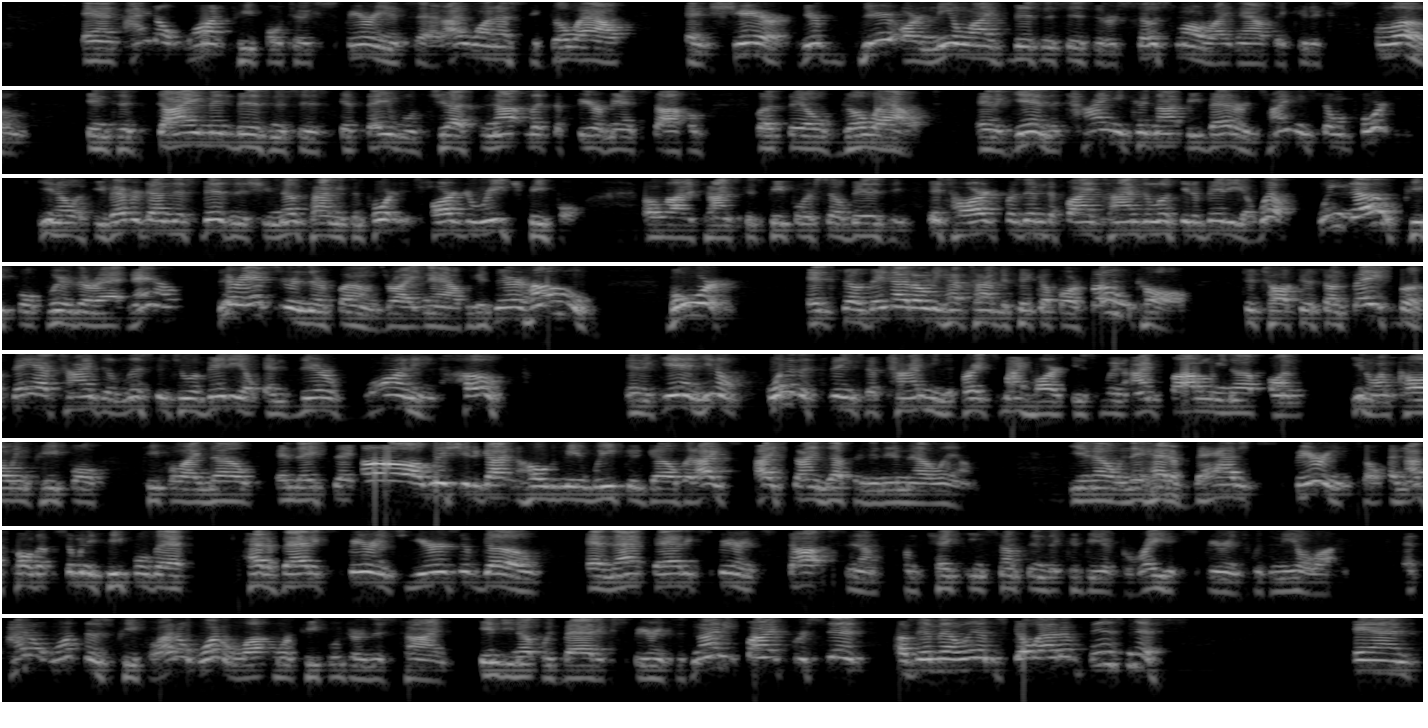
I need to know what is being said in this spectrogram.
And I don't want people to experience that. I want us to go out and share. There, there are Neolife businesses that are so small right now they could explode into diamond businesses if they will just not let the fear of man stop them, but they'll go out. And again, the timing could not be better. And timing is so important. You know, if you've ever done this business, you know timing is important. It's hard to reach people a lot of times because people are so busy. It's hard for them to find time to look at a video. Well, we know people where they're at now. They're answering their phones right now because they're at home, bored. And so they not only have time to pick up our phone call to talk to us on Facebook, they have time to listen to a video and they're wanting hope. And again, you know, one of the things of timing that breaks my heart is when I'm following up on, you know, I'm calling people people I know, and they say, "Oh, I wish you'd have gotten a hold of me a week ago, but I I signed up in an MLM, you know, and they had a bad experience. So, and I've called up so many people that had a bad experience years ago, and that bad experience stops them from taking something that could be a great experience with Neolife. And I don't want those people. I don't want a lot more people during this time ending up with bad experiences. 95% of MLMs go out of business. And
